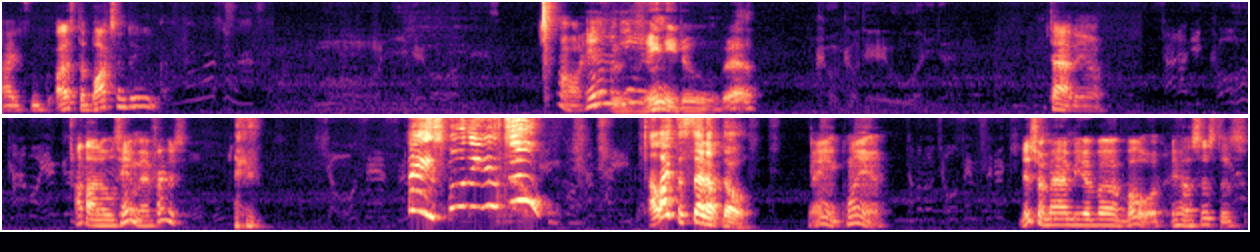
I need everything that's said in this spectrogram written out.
Daifuku. Oh, that's the boxing dude. Oh, him again. Genie dude, bro. Tie of him. I thought it was him at first. hey, Smoothie you too. I like the setup though. They ain't playing. This remind me of uh, Boa and her sisters.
